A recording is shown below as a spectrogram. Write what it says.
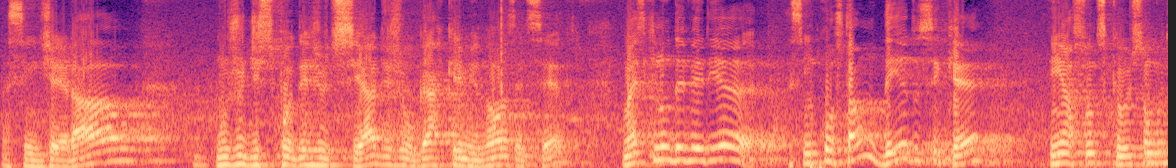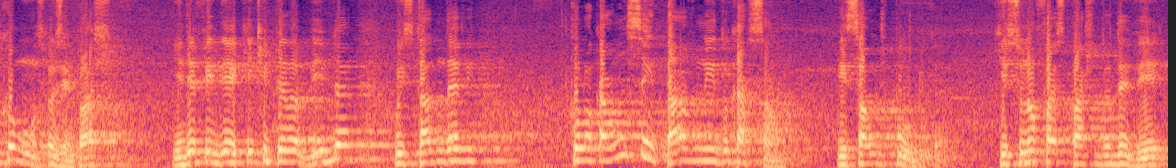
assim, geral, um judici poder judiciário de julgar criminosos, etc. Mas que não deveria assim, encostar um dedo sequer em assuntos que hoje são muito comuns. Por exemplo, acho, e defender aqui que pela Bíblia o Estado deve colocar um centavo na educação, em saúde pública, que isso não faz parte do dever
